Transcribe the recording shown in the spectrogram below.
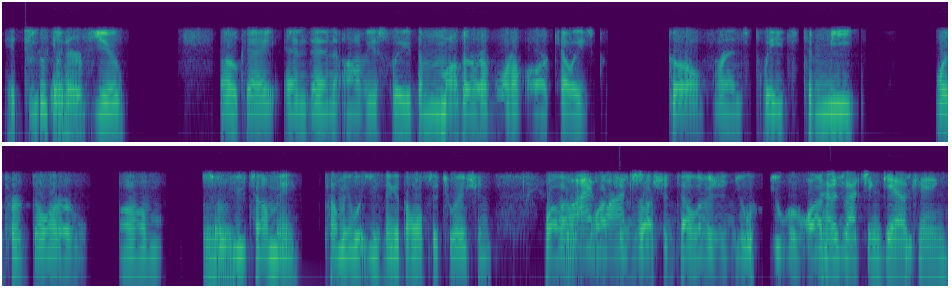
hit the interview. Okay, and then obviously the mother of one of R. Kelly's girlfriends pleads to meet with her daughter. Um, so Mhm. you tell me, tell me what you think of the whole situation. While I was I watching watched- Russian television, you you were watching I was watching Gayle King.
